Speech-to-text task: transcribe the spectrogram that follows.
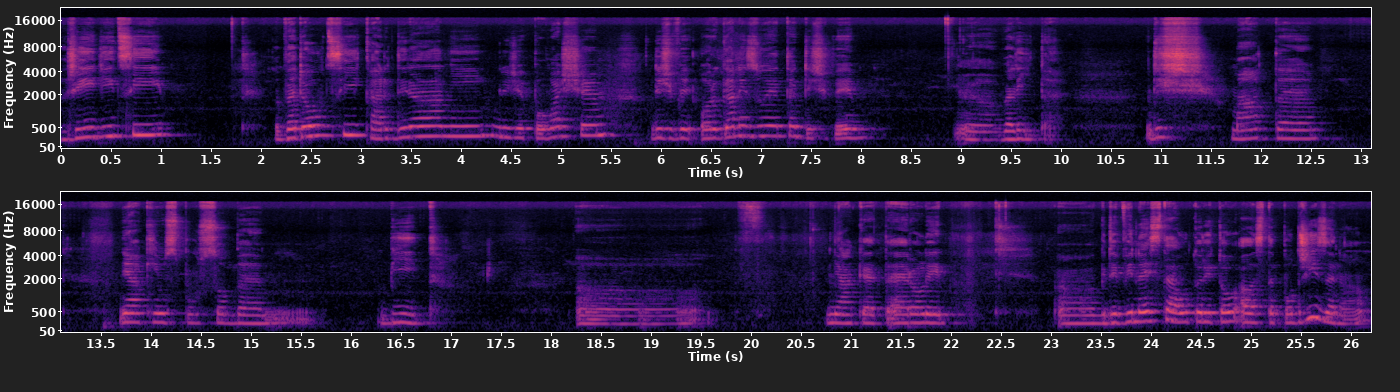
řídící, vedoucí, kardinální, když je po vašem, když vy organizujete, když vy uh, velíte. Když máte nějakým způsobem být uh, nějaké té roli, uh, kdy vy nejste autoritou, ale jste podřízená,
